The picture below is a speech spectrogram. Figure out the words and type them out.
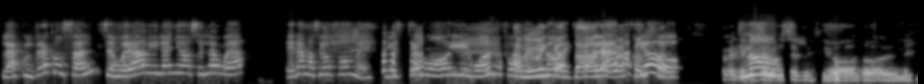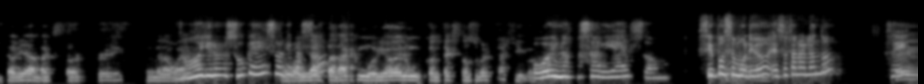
La escultura con sal se demoraba mil años hacer la weá. Era demasiado fome. Yo decía como, oye, weón, fome. A mí me no, encantaba la demoraba weá con. ¿Cachai No. se suicidó toda la historia backstory de la weá? No, yo no supe eso. ¿Qué pasó? Murió en un contexto súper trágico. Uy, no sabía eso. Sí, pues se murió. ¿Eso están hablando? Sí.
